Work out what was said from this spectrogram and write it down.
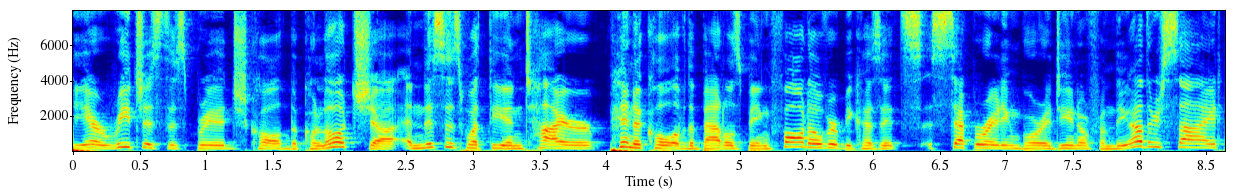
Pierre reaches this bridge called the Kolocha, and this is what the entire pinnacle of the battle's being fought over because it's separating Borodino from the other side,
